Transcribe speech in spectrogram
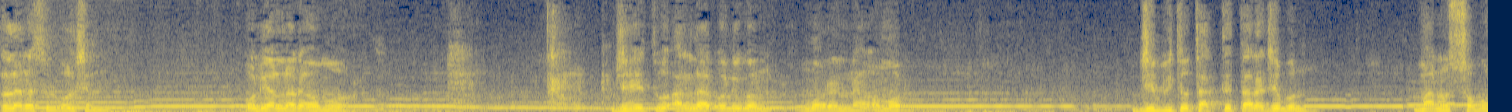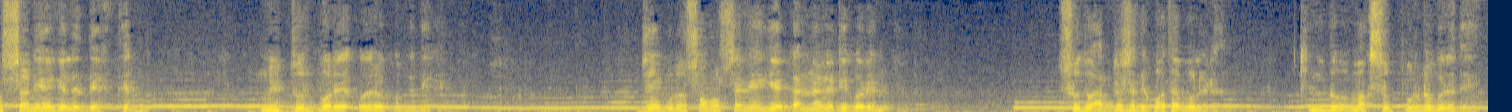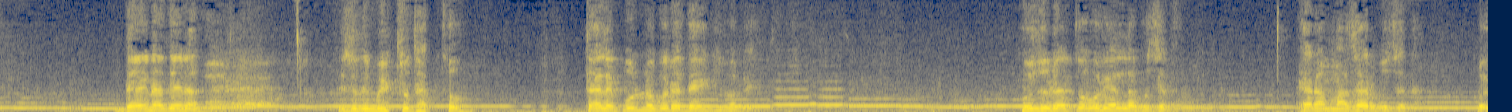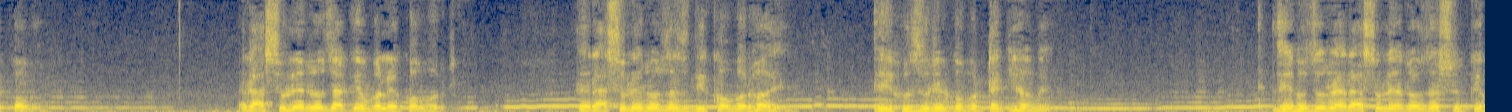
আল্লাহ রসুল বলছেন অলি আল্লাহর অমর। যেহেতু আল্লাহর অলিগণ মরেন না, অমর। জীবিত থাকতে তারা যেমন মানুষ সমস্যা নিয়ে গেলে দেখতেন, মৃত্যুর পরে ওই রকমই দেখেন। যেগুলো সমস্যা নিয়ে গিয়ে কান্নাকাটি করেন, শুধু আপনার সাথে কথা বলে না, কিন্তু মাকসুদ পূর্ণ করে দেয়। দেয় না দেয় না। যদি মৃত্যু থাকতো, তাহলে পূর্ণ করে দেয় কীভাবে? হুজুরা তো ওলি আল্লাহ বুঝে না, এরা মাজার বুঝে না কই কবর? রাসুলের রোজা কেউ বলে কবর। রাসুলের রোজা যদি কবর হয়, এই হুজুরের কবরটা কি হবে? যে হুজুররা রাসুলের রোজা শরীফকে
